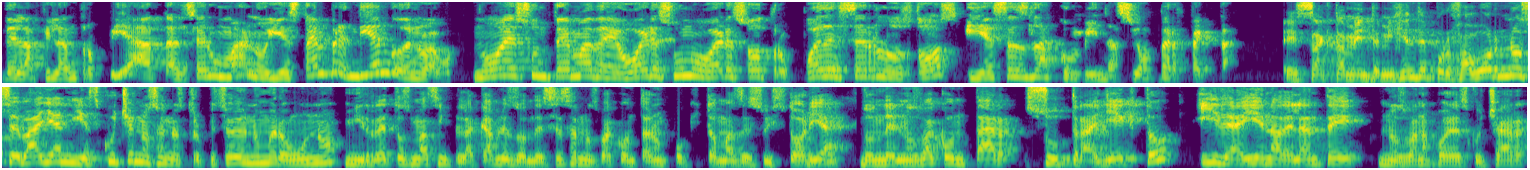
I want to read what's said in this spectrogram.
de la filantropía al ser humano y está emprendiendo de nuevo. No es un tema de o eres uno o eres otro, puede ser los dos y esa es la combinación perfecta. Exactamente. Mi gente, por favor, no se vayan y escúchenos en nuestro episodio número uno, Mis retos más implacables, donde César nos va a contar un poquito más de su historia, donde nos va a contar su trayecto y de ahí en adelante nos van a poder escuchar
